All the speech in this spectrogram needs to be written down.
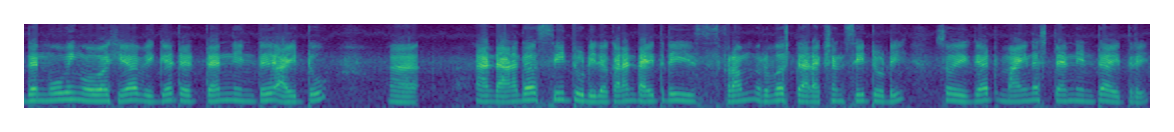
then moving over here we get a 10 into I2 uh, and another C to D the current I3 is from reverse direction C to D so you get minus 10 into I3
